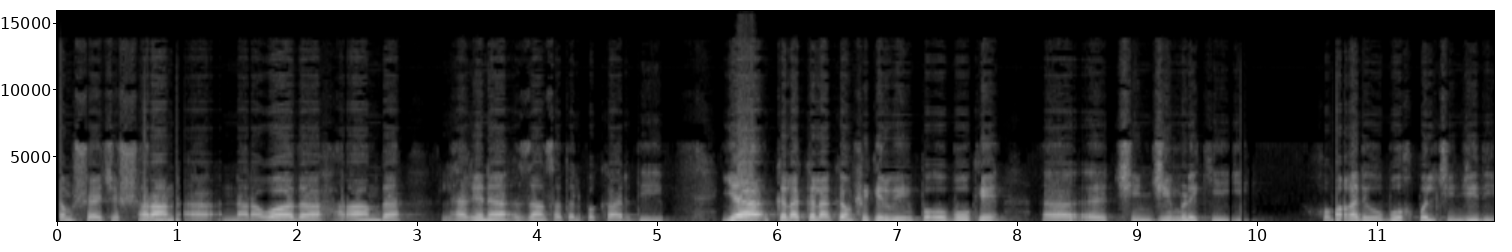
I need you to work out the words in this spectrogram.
کم شی چې شرعا ناروا ده حرام ده له هغې نه ځان ساتل پکار دي یا کله کله کم فکر وي په اوبو کې چینجي مړه کیږي خو مغه د اوبو خپل چنجي دي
